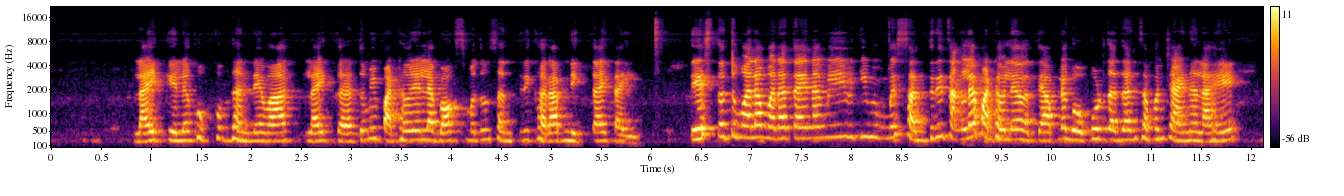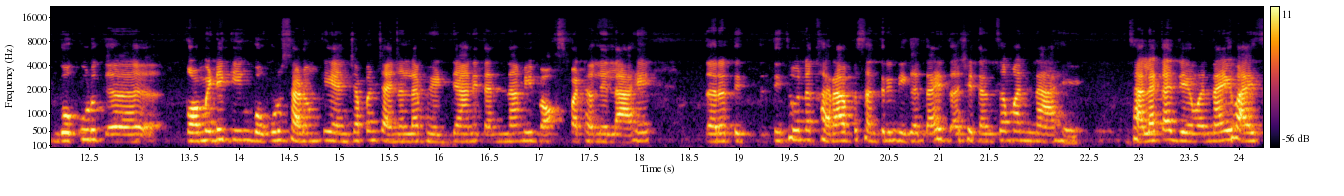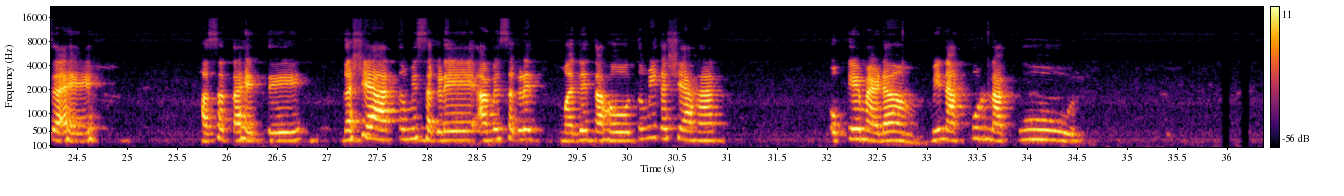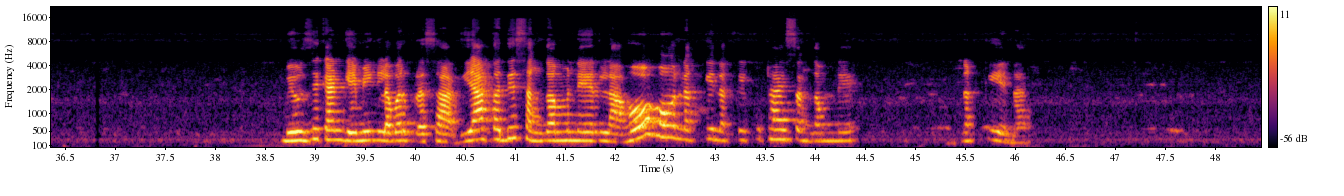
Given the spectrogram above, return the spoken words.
लाईक केलं खूप खूप धन्यवाद. लाईक करा. तुम्ही पाठवलेल्या बॉक्स मधून संत्री खराब निघताय ताई. तेच तर तुम्हाला म्हणत आहे ना मी की मी संत्री चांगल्या पाठवल्या होत्या. आपल्या गोकुळ दादांचा पण चॅनल आहे. गोकुळ कॉमेडी किंग गोकुळ साळुंके यांच्या पण चॅनलला भेट द्या आणि त्यांना मी बॉक्स पाठवलेला आहे. तर तिथून खराब संत्री निघत आहेत असे त्यांचं म्हणणं आहे. झालं का जेवण? नाही व्हायचं आहे. हसत आहेत ते. कसे आहात? तुम्ही सगळे आम्ही सगळे मजेत आहोत. तुम्ही कसे आहात? Okay madam. Me Nagpur Nagpur. Music and gaming lover Prasad. या कधी संगमनेरला? हो हो नक्की नक्की. कुठं आहे संगमनेर? नक्की येणार.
